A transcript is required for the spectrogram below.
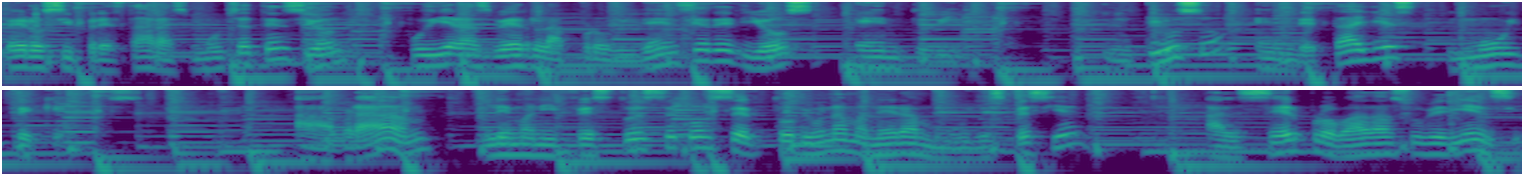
Pero si prestaras mucha atención, pudieras ver la providencia de Dios en tu vida, incluso en detalles muy pequeños. A Abraham le manifestó este concepto de una manera muy especial al ser probada su obediencia.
